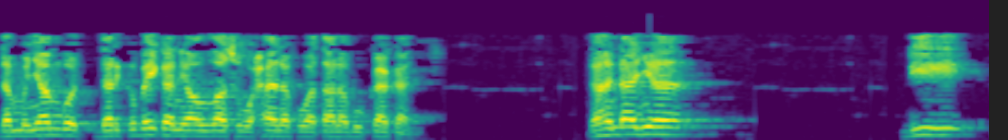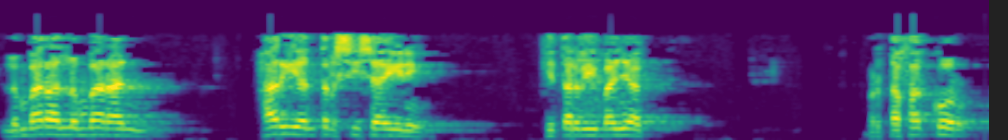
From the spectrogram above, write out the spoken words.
dan menyambut dari kebaikan yang Allah Subhanahu wa taala bukakan. Dan hendaknya di lembaran-lembaran hari yang tersisa ini kita lebih banyak bertafakur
